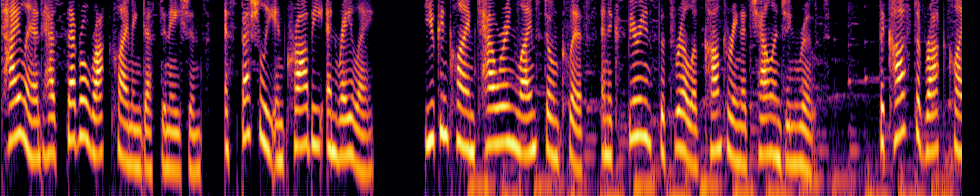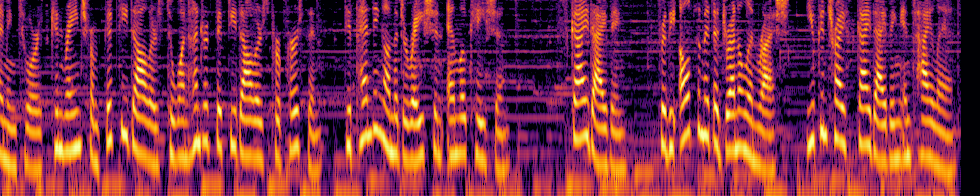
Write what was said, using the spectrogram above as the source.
Thailand has several rock climbing destinations, especially in Krabi and Railay. You can climb towering limestone cliffs and experience the thrill of conquering a challenging route. The cost of rock climbing tours can range from $50 to $150 per person, depending on the duration and location. Skydiving. For the ultimate adrenaline rush, you can try skydiving in Thailand.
